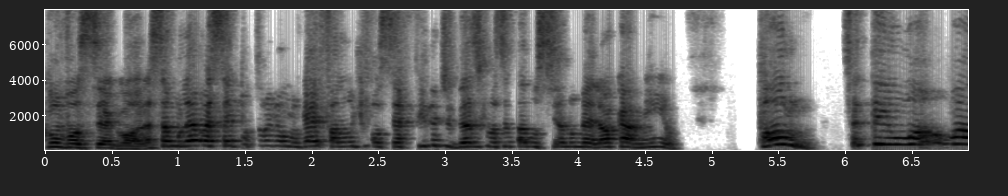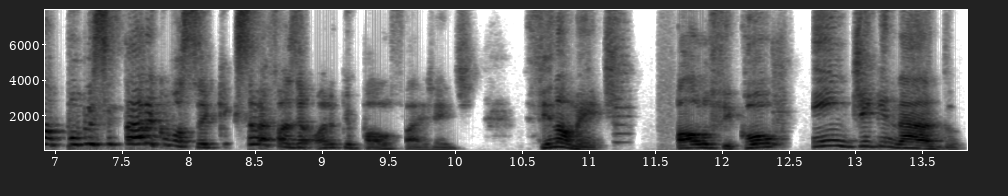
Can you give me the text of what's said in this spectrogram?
com você agora. Essa mulher vai sair para outro lugar e falando que você é filho de Deus que você está anunciando o melhor caminho. Paulo, você tem uma, uma publicitária com você. O que, que você vai fazer? Olha o que Paulo faz, gente. Finalmente, Paulo ficou indignado,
